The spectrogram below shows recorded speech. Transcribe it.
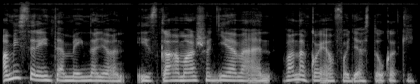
Ami szerintem még nagyon izgalmas, hogy nyilván vannak olyan fogyasztók, akik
